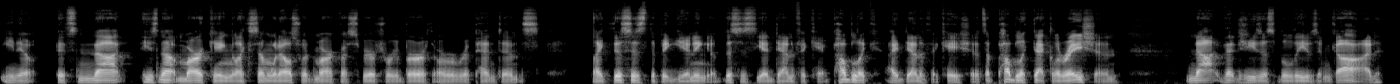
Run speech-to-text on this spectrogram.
you know, it's not he's not marking like someone else would mark a spiritual rebirth or a repentance. Like this is the beginning of this is the identification, public identification. It's a public declaration, not that Jesus believes in God,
